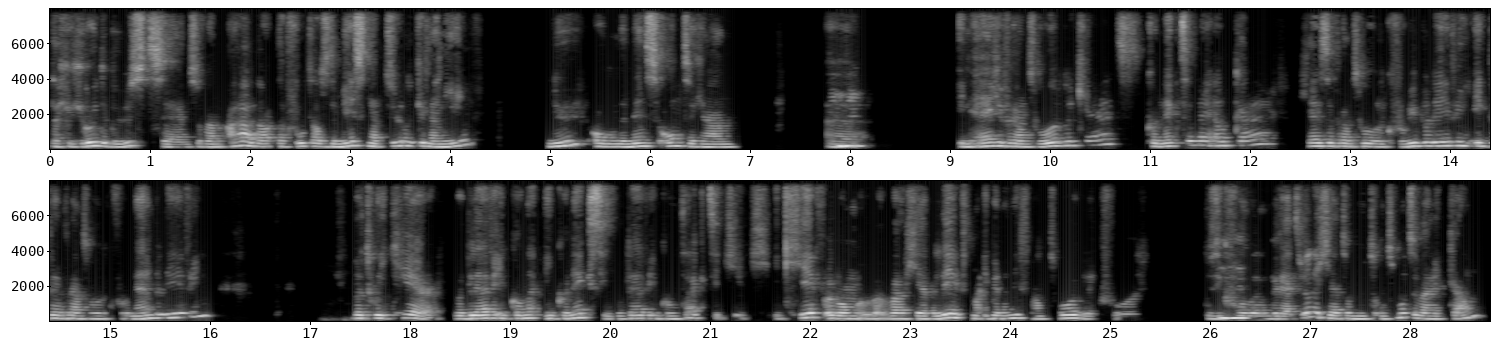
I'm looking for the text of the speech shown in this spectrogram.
dat gegroeide bewustzijn. Zo van, ah, dat, dat voelt als de meest natuurlijke manier nu om met mensen om te gaan. Uh, in eigen verantwoordelijkheid, connecten met elkaar. Jij bent verantwoordelijk voor uw beleving, ik ben verantwoordelijk voor mijn beleving. But we care. We blijven in, in connectie, we blijven in contact. Ik, ik, ik geef erom wat jij beleeft, maar ik ben er niet verantwoordelijk voor. Dus ik mhm. voel wel een bereidwilligheid om je te ontmoeten waar ik kan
